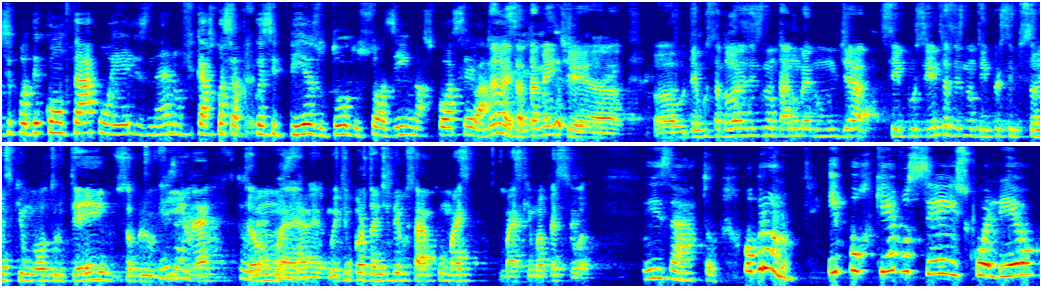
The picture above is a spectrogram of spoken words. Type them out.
você poder contar com eles, né? Não ficar com, essa, com esse peso todo sozinho nas costas, sei lá. Não, exatamente. Uh, uh, o degustador às vezes não está num, num dia 100%, às vezes não tem percepções que um outro tem sobre o vinho, Exato. né? Então é, é muito importante degustar com mais, mais que uma pessoa. Exato. Ô Bruno, e por que você escolheu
